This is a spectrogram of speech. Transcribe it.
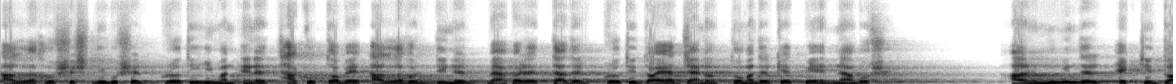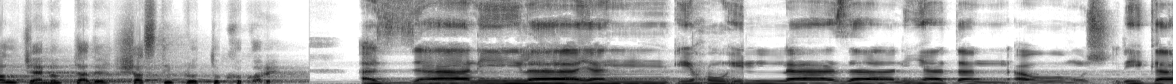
আল্লাহ শেষ দিবসের প্রতি ইমান এনে থাকো তবে আল্লাহর দিনের ব্যাপারে তাদের প্রতি দয়া যেন তোমাদেরকে পেয়ে না বসে আর মুমিনদের একটি দল যেন তাদের শাস্তি প্রত্যক্ষ করে الزاني لا ينكح إلا زانية أو مشركة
